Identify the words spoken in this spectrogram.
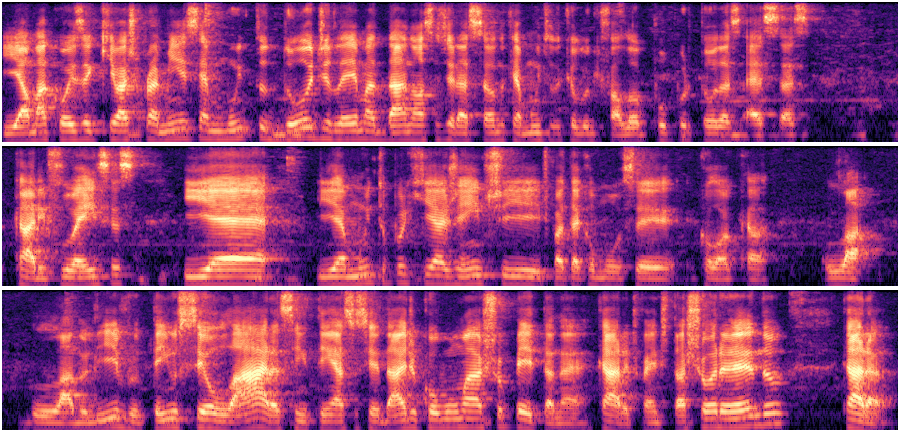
E é uma coisa que eu acho para mim esse é muito do dilema da nossa geração, do que é muito do que o Luke falou por, por todas essas cara, influências. E é, e é muito porque a gente, tipo, até como você coloca lá, lá no livro, tem o seu lar, assim, tem a sociedade como uma chupeta, né? Cara, tipo, a gente tá chorando, cara,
